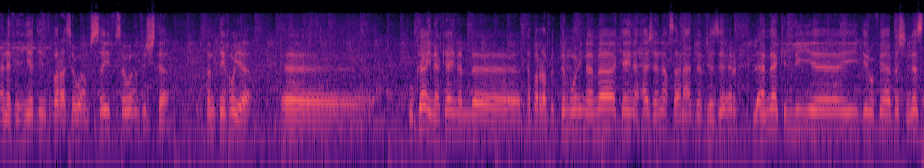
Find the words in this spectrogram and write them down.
أنا في حياتي نتبرع سواء في الصيف سواء في الشتاء. فهمتني خويا؟ آه وكاينه كاينة ال- التبرع بالدم وإنما كاينة حاجة ناقصة. هنا عندنا في الجزائر الأماكن اللي آه، يديروا فيها باش الناس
